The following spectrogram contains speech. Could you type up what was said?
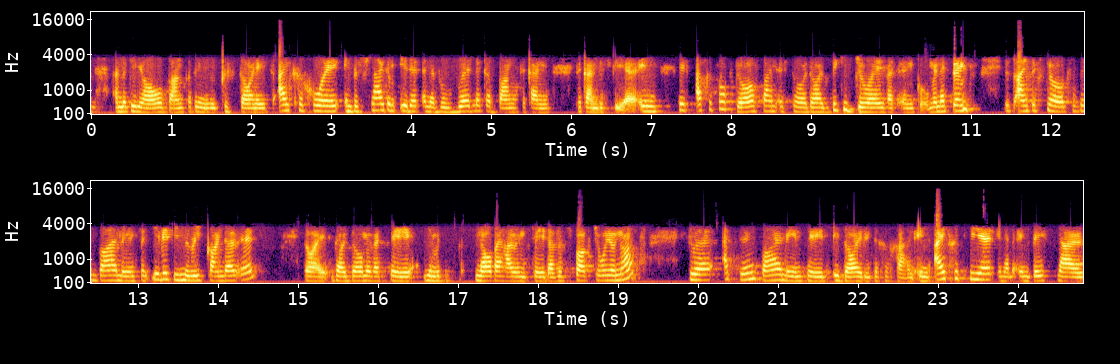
eh, materiaalbank wat in die hoek staan het, uitgegooi en besluit om eerder in 'n behoorlike bank te kan te kan bestee. En dit afgevolg daarvan is daar daai bietjie joy wat inkom. En ek dink dis eintlik snaaks dat dit baie mense, jy weet die Marie Kondo is, daai daai dame wat sê jy moet naby hou en sê dat dit spark joy or not. So ek dink baie mense het het daai roete gegaan en uitgespeer en hulle invest nou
